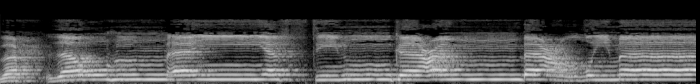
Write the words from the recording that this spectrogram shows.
واحذرهم أن يفتنوك عن بعض ما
